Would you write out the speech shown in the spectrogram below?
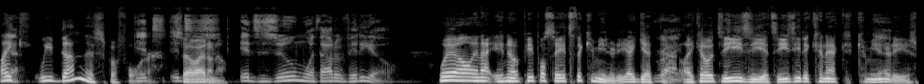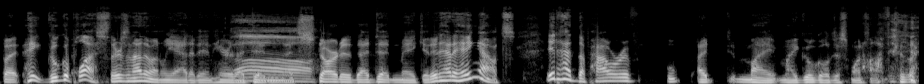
like Yeah. we've done this before it's, it's so i don't know It's Zoom without a video. well and i you know people say it's the community i get that Right. like oh it's easy it's easy to connect communities but hey google plus there's another one we added in here that didn't Oh. that ah. started that didn't make it it had hangouts it had the power of oop, I my my Google just went off because I,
